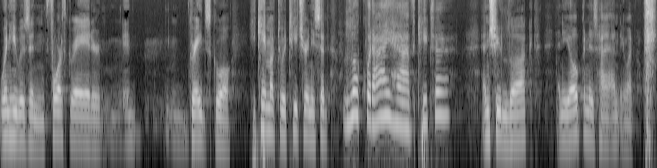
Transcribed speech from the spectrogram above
when he was in fourth grade or grade school. He came up to a teacher and he said, "Look what I have, teacher." And she looked, and he opened his hand and he went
